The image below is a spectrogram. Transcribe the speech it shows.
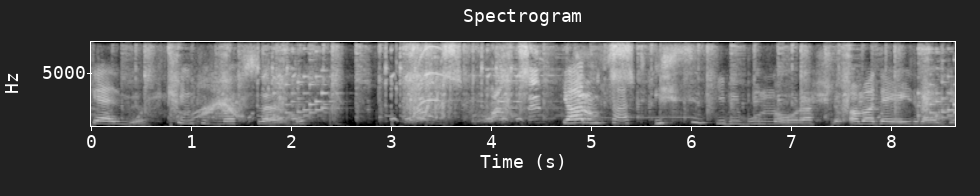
Gelmiyor. Çünkü maxlandı. And Yarım saat işsiz gibi bununla uğraştım ama değdi bence.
